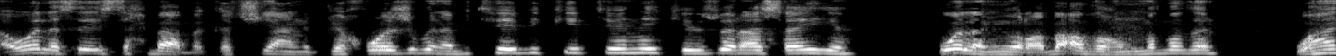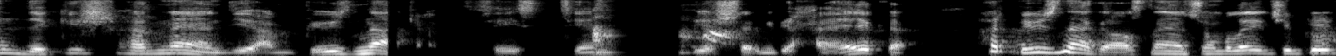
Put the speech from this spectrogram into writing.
أولا سي استحبابك. كتشي يعني بيخوج بنا بتهبي كي بتهني كي زور أسايا ولم يرى بعضهم مضضا وهندكش هرناندي يعني بيوز ناكا سيستين بيشتر بحايك هل بيوز ناكا أصلا. يعني شون بلاي جيب كي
